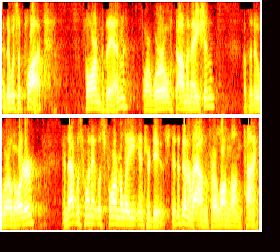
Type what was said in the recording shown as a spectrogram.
And there was a plot formed then for world domination of the New World Order, and that was when it was formally introduced. It had been around for a long, long time.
